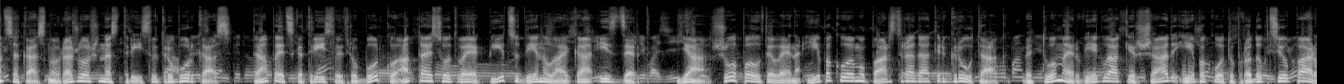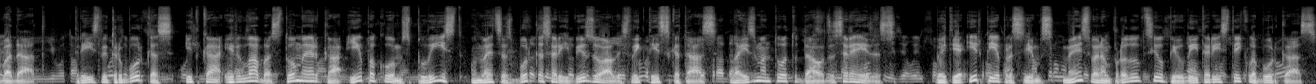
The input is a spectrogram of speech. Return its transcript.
atsakās no ražošanas 3 litru burkās. Tāpēc, ka 3 litru burku attaisot vajag 5 dienu laikā izdzert. Jā, šo polietilēna iepakojumu pārstrādāt ir grūtāk, bet tomēr vieglāk ir šādi iepakotu produkciju pārvadāt. 3 litru burkas it kā ir labas, tomēr kā iepakojums plīst un vecas burkas arī vizuāli slikti izskatās, lai izmantotu daudzas reizes. Bet, ja ir pieprasījums, mēs varam produkciju pildīt arī stikla burkās.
